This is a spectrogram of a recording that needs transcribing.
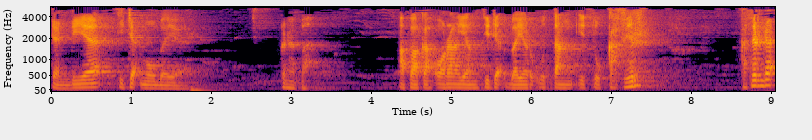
Dan dia tidak mau bayar. Kenapa? Apakah orang yang tidak bayar utang itu kafir? Kafir enggak?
